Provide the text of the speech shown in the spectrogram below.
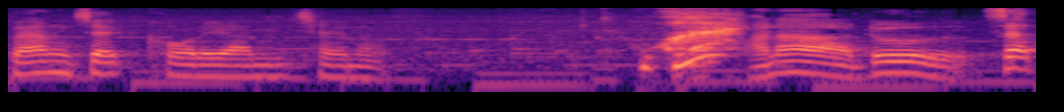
Bang Jack Korean channel. What? 하나, 둘, 셋.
